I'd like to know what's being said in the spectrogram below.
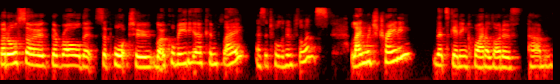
but also the role that support to local media can play as a tool of influence. Language training, that's getting quite a lot of um,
